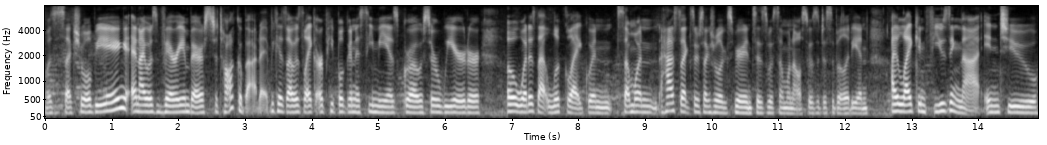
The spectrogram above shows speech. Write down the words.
was a sexual being, and I was very embarrassed to talk about it because I was like, are people going to see me as gross or weird or, oh, what does that look like when someone has sex or sexual experiences with someone else who has a disability? And I like infusing that into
